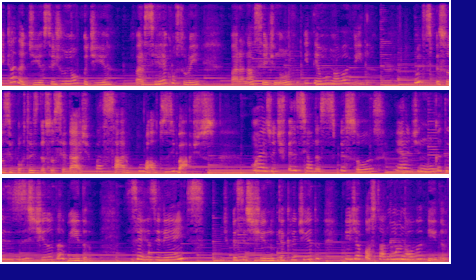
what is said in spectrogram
Que cada dia seja um novo dia para se reconstruir para nascer de novo e ter uma nova vida. Muitas pessoas importantes da sociedade passaram por altos e baixos, mas o diferencial dessas pessoas é a de nunca ter desistido da vida, de ser resilientes, de persistir no que acredita e de apostar numa nova vida.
